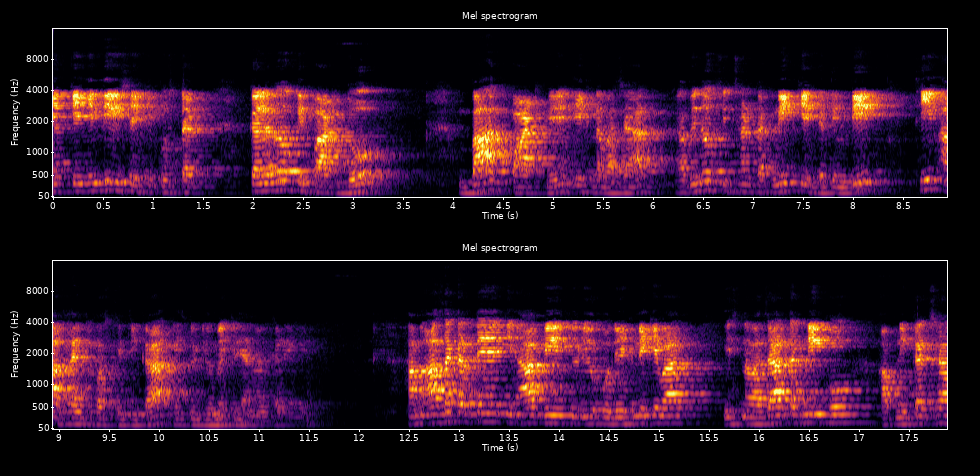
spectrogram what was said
एक के हिंदी विषय की पुस्तक कलरों के पाठ दो बाघ पाठ में एक नवाचार, अभिनव शिक्षण तकनीक की गतिविधि थीम आधारित उपस्थिति का इस वीडियो में क्रियान्वयन करेंगे। हम आशा करते हैं कि आप भी इस वीडियो को देखने के बाद इस नवाचार तकनीक को अपनी कक्षा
